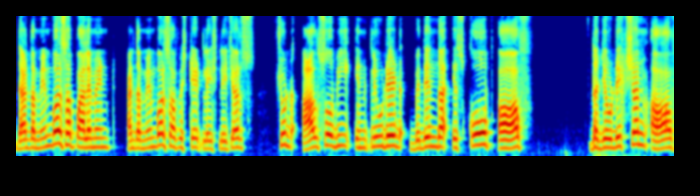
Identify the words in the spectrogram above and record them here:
that the members of parliament and the members of state legislatures should also be included within the scope of the jurisdiction of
